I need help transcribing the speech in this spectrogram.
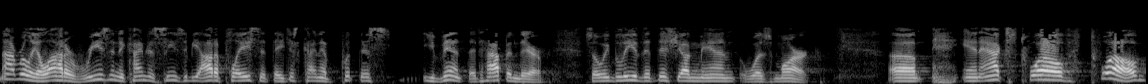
not really a lot of reason. It kind of seems to be out of place that they just kind of put this event that happened there. So we believe that this young man was Mark. Uh, in Acts 12 12,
